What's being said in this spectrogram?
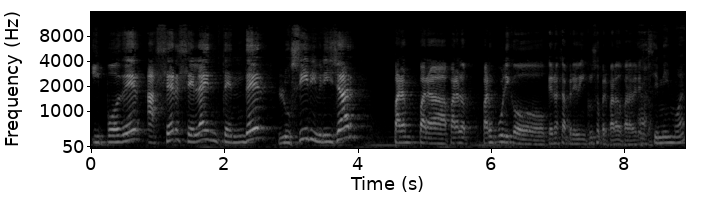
y poder hacérsela entender, lucir y brillar para, para, para, lo- para un público que no está pre- incluso preparado para ver eso. Así mismo es.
